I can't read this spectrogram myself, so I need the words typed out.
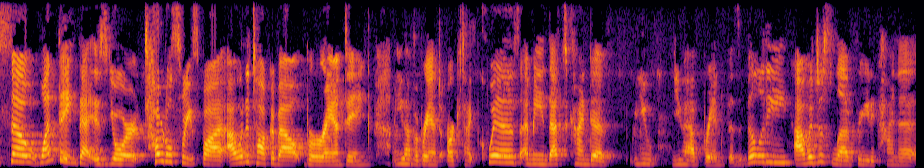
so, one thing that is your total sweet spot, I want to talk about branding. You have a brand archetype quiz. I mean, that's kind of you you have brand visibility. I would just love for you to kind of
